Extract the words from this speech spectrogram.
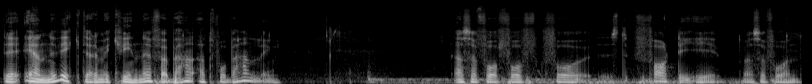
det är ännu viktigare med kvinnor för att få behandling. Alltså få, få, få fart i, alltså få en...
